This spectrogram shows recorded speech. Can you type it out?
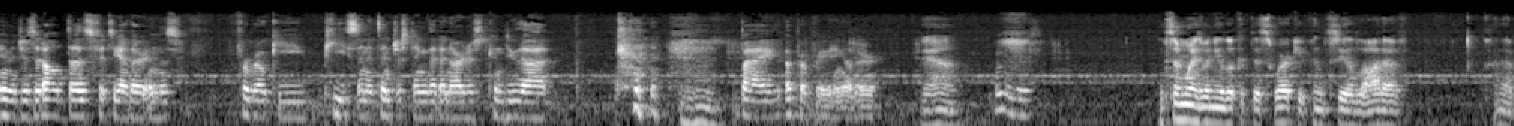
images. It all does fit together in this Farocki piece, and it's interesting that an artist can do that Mhm. by appropriating other Yeah. images. In some ways, when you look at this work, you can see a lot of kind of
